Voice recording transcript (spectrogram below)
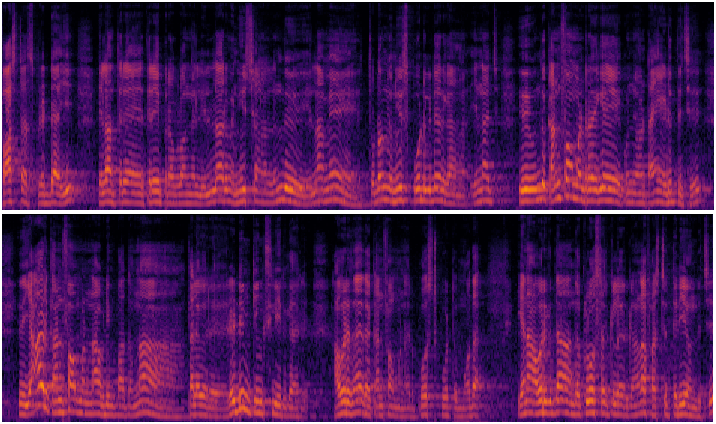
ஃபாஸ்ட்டாக ஸ்ப்ரெட் ஆகி எல்லாம் திரை திரை பிரபலங்கள் எல்லாருமே நியூஸ் சேனல்லேருந்து எல்லாமே தொடர்ந்து நியூஸ் போட்டுக்கிட்டே இருக்காங்க. என்னாச்சு? இது வந்து கன்ஃபார்ம் பண்ணுறதுக்கே கொஞ்சம் டைம் எடுத்துச்சு. இதை யார் கன்ஃபார்ம் பண்ணா அப்படின்னு பார்த்தோம்னா தலைவர் ரெட்டின் கிங்ஸ்லி இருக்கார். அவர் தான் இதை கன்ஃபார்ம் பண்ணார் போஸ்ட் போட்டு மொதல் ஏன்னா அவருக்கு தான் அந்த க்ளோஸ் சர்க்கிளில் இருக்கனால ஃபஸ்ட்டு தெரிய வந்துச்சு.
